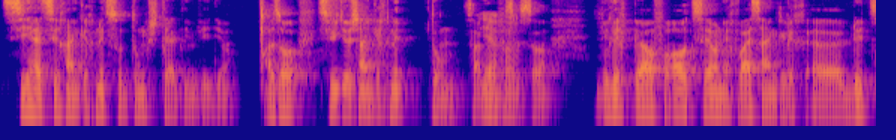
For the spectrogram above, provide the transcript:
sie hat sich eigentlich nicht so dumm gestellt im Video. Also das Video ist eigentlich nicht dumm, sagen Ja, wir es so. Weil ich bin auch von Ort gesehen und ich weiß eigentlich, äh, Leute,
